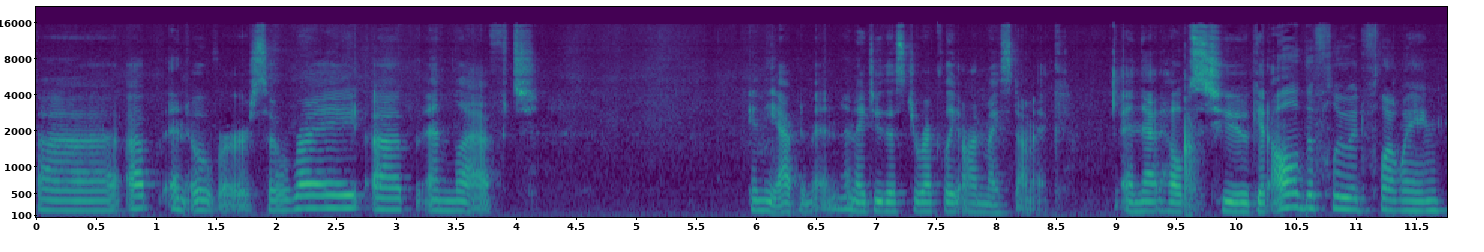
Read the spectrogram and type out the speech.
uh, up and over. So right, up, and left in the abdomen. And I do this directly on my stomach. And that helps to get all of the fluid flowing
